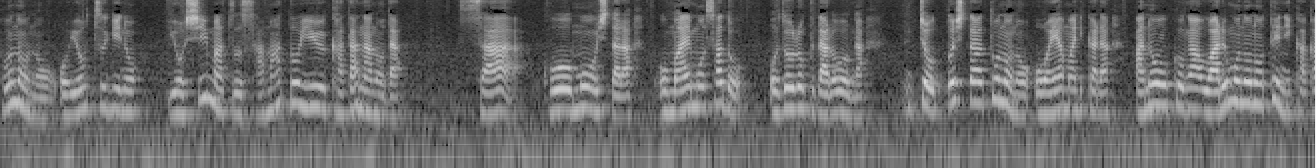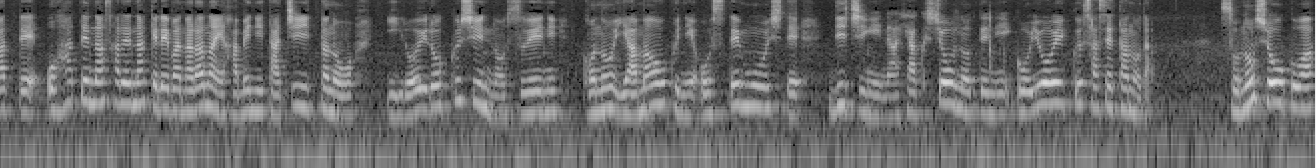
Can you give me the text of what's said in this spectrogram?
殿のお世継ぎの吉松様という方なのだ。さあこう申したらお前もさぞ驚くだろうがちょっとした殿のお誤りからあのお子が悪者の手にかかってお果てなされなければならない羽目に立ち入ったのをいろいろ苦心の末にこの山奥にお捨て申して律儀な百姓の手にご養育させたのだ。その証拠は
